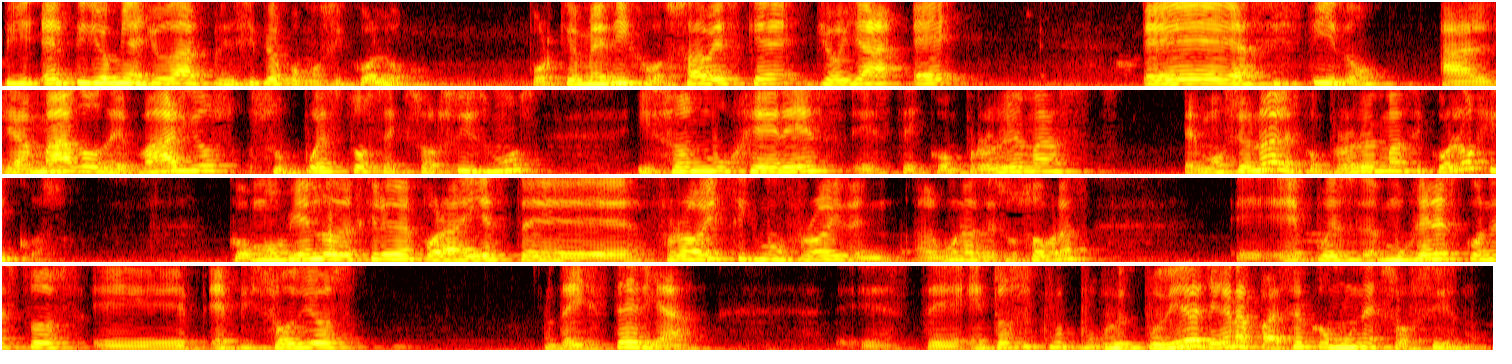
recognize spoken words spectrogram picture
él pidió mi ayuda al principio como psicólogo, porque me dijo, ¿sabes qué? Yo ya he, he asistido al llamado de varios supuestos exorcismos y son mujeres este, con problemas emocionales, con problemas psicológicos como bien lo describe por ahí este Freud, Sigmund Freud en algunas de sus obras, eh, eh, pues mujeres con estos eh, episodios de histeria, este, entonces pudiera llegar a parecer como un exorcismo,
